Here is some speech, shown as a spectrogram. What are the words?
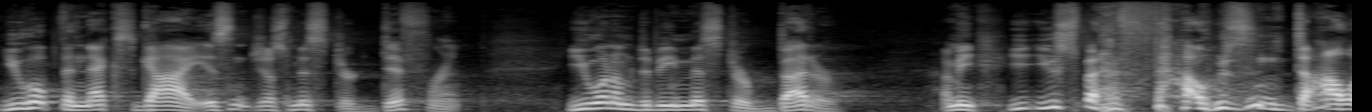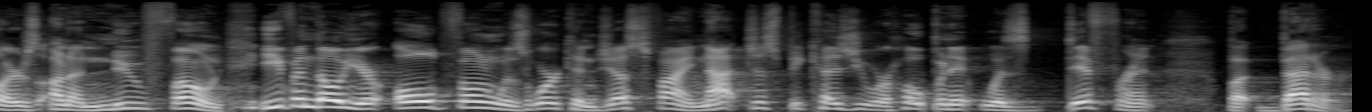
You hope the next guy isn't just Mr. Different, you want him to be Mr. Better. I mean, you, spent $1,000 on a new phone, even though your old phone was working just fine, not just because you were hoping it was different, but better.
